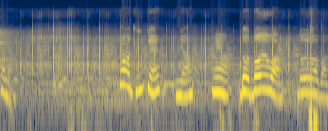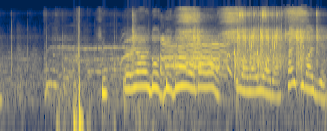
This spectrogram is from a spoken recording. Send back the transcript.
잠깐만. 형아 죽을게. 그냥. 뭐야? 너, 너 이리 와. 너 이리 와봐. 야, 야, 너, 너, 너 이리 와봐. 이리 와봐, 이리 와봐. 사진 찍어야지.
